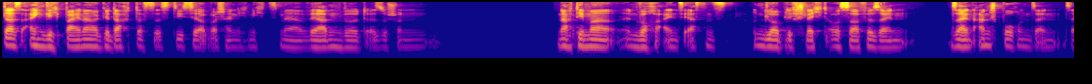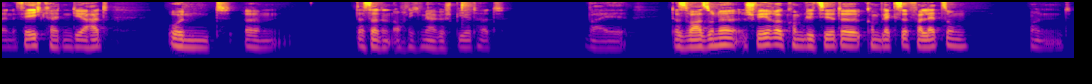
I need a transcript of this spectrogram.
das eigentlich beinahe gedacht, dass das dieses Jahr wahrscheinlich nichts mehr werden wird. Also schon nachdem er in Woche 1 erstens unglaublich schlecht aussah für seinen, seinen Anspruch und sein, seine Fähigkeiten, die er hat. Und ähm, dass er dann auch nicht mehr gespielt hat. Weil das war so eine schwere, komplizierte, komplexe Verletzung. Und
